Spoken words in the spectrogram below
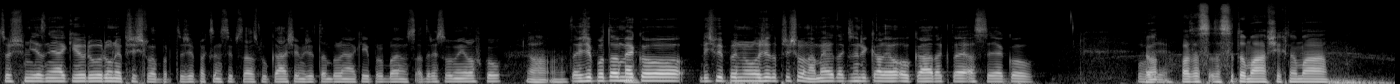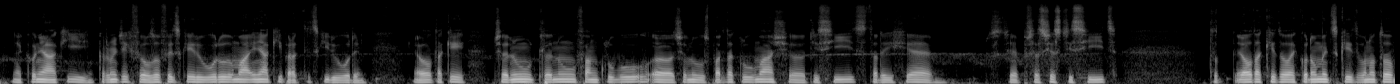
což mě z nějakého důvodu nepřišlo, protože pak jsem si psal s Lukášem, že tam byl nějaký problém s adresou mailovkou. Aha, aha. Takže potom, hmm. jako, když vyplynulo, že to přišlo na mail, tak jsem říkal, jo, OK, tak to je asi jako pohodě. Jo, ale zase, zase to má, všechno má jako nějaký, kromě těch filozofických důvodů, to má i nějaký praktický důvody. Jo, taky členů, členů fanklubu, eh, členů Sparta klubu máš eh, tisíc, tady jich je prostě přes šest tisíc. To, jo, taky to ekonomicky, ono to,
